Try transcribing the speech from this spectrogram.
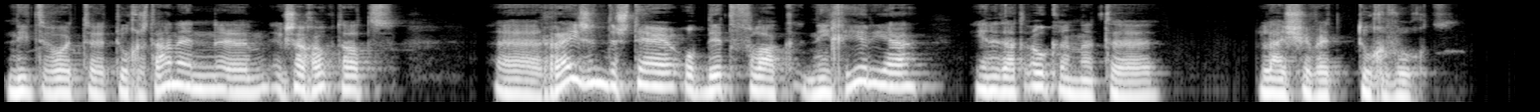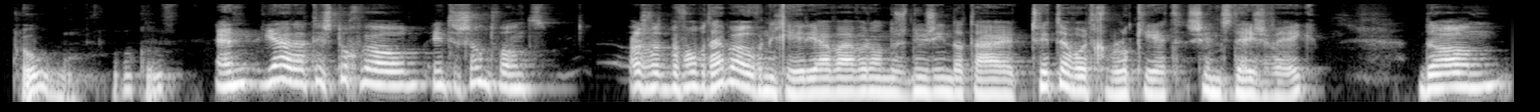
niet wordt toegestaan. En ik zag ook dat reizende ster op dit vlak Nigeria inderdaad ook aan het lijstje werd toegevoegd. Oh, oké. En ja, dat is toch wel interessant, want als we het bijvoorbeeld hebben over Nigeria, waar we dan dus nu zien dat daar Twitter wordt geblokkeerd sinds deze week, dan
